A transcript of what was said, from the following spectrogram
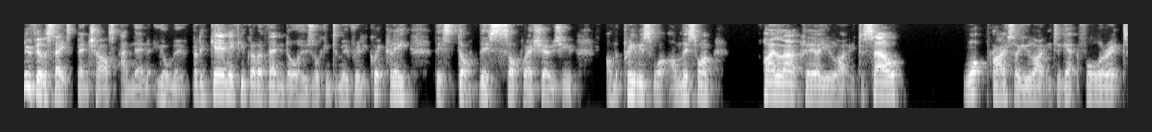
Newfield Estates, Ben Charles, and then your move. But again, if you've got a vendor who's looking to move really quickly, this doc, this software shows you on the previous one, on this one, how likely are you likely to sell? What price are you likely to get for it?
